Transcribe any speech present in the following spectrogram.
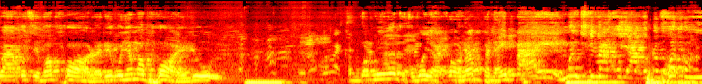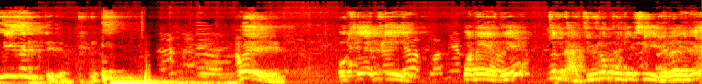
ว่ากูสิบ่พอเลยเดี๋ยวกูยังมาพออยู่คันบ่มีเงินกูบ่อยากเอานำไปไหนไปไป มึงคิดว่ากูอยากเป็นคนมึงมีเงินติเฮ้ยโอเคพี่บ่าแน่เด้เงินอาจสิมีลงกูจังซี่ก็ได้เด้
